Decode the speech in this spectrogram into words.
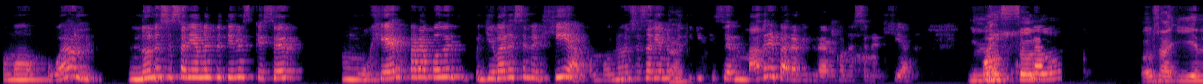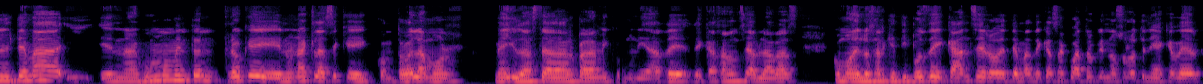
Como, bueno, no necesariamente tienes que ser mujer para poder llevar esa energía, como no necesariamente Exacto. tienes que ser madre para vibrar con esa energía. Y Pues, no solo O sea, y en el tema, y en algún momento, en- creo que en una clase que con todo el amor me ayudaste a dar para mi comunidad de, de Casa once hablabas como de los arquetipos de cáncer o de temas de Casa cuatro que no solo tenía que ver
